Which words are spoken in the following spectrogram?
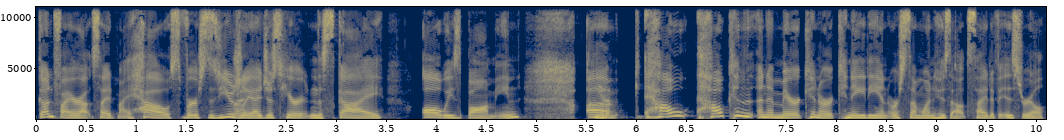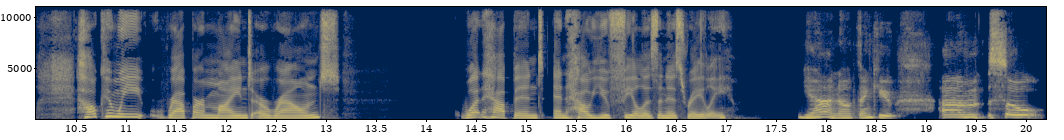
gunfire outside my house versus usually right. I just hear it in the sky always bombing. Um, yeah. How how can an American or a Canadian or someone who's outside of Israel, how can we wrap our mind around what happened and how you feel as an Israeli? Yeah, no, thank you. Um, so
